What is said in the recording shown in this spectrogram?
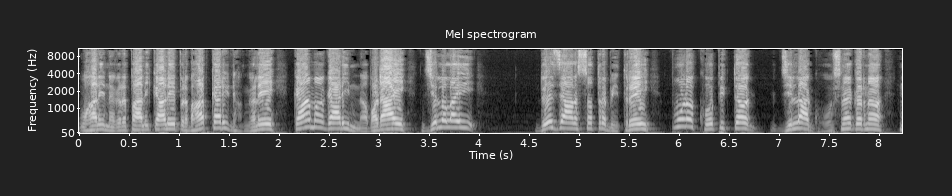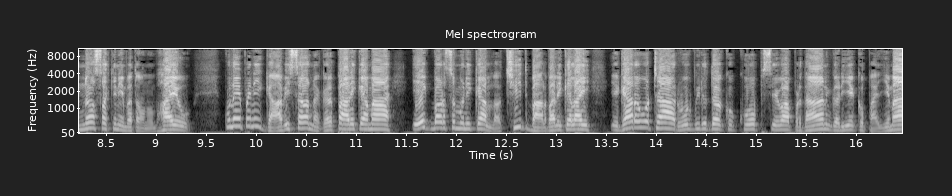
उहाँले नगरपालिकाले प्रभावकारी ढंगले काम अगाडि नबढाए जिल्लालाई दुई हजार सत्रभित्रै पूर्ण खोपयुक्त जिल्ला घोषणा गर्न नसकिने बताउनुभयो। कुनै पनि गाविस नगरपालिकामा एक वर्ष मुनिका लक्षित बालबालिकालाई एघारवटा रोग विरूद्धको खोप सेवा प्रदान गरिएको पाइएमा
